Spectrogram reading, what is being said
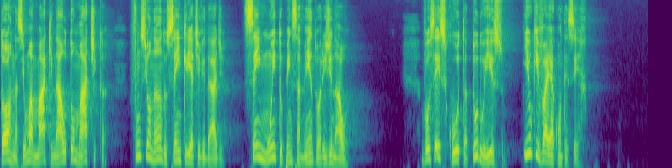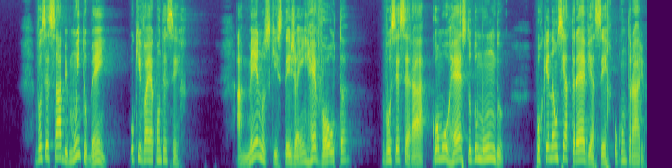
torna-se uma máquina automática, funcionando sem criatividade, sem muito pensamento original. Você escuta tudo isso e o que vai acontecer? Você sabe muito bem o que vai acontecer. A menos que esteja em revolta, você será como o resto do mundo, porque não se atreve a ser o contrário.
